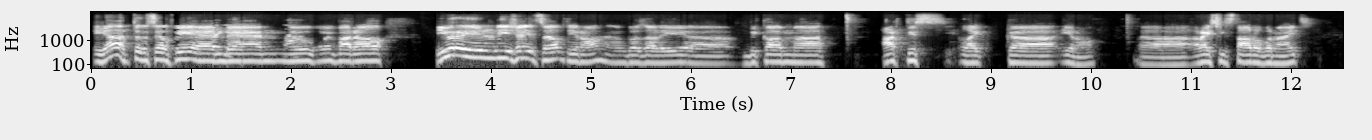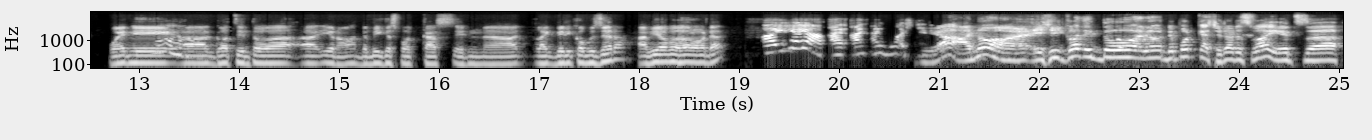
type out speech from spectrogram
yeah, took a selfie and yeah. then Wow. going viral. Even in Indonesia itself, you know, Ghozali uh, become uh, artists like uh, you know, uh, rising star overnight when he Yeah. uh, got into uh, uh, you know the biggest podcast in uh, like Deddy Corbuzier. Have you ever heard of that? oh yeah yeah i i, I watched it Yeah, I know. He got into you know, the podcast. You know, that's why it's uh,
